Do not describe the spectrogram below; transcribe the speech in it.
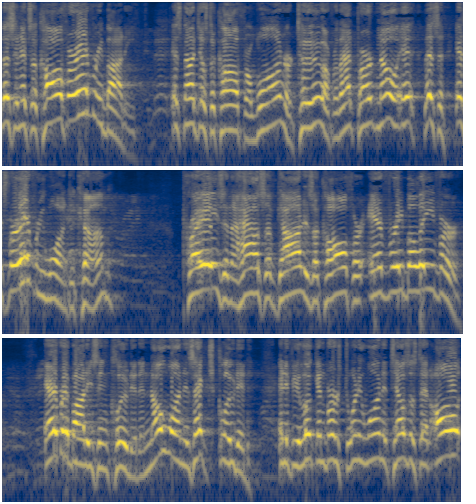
Listen, it's a call for everybody. It's not just a call for one or two or for that person. No, it, listen, it's for everyone to come. Praise in the house of God is a call for every believer. Everybody's included and no one is excluded. And if you look in verse 21, it tells us that all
